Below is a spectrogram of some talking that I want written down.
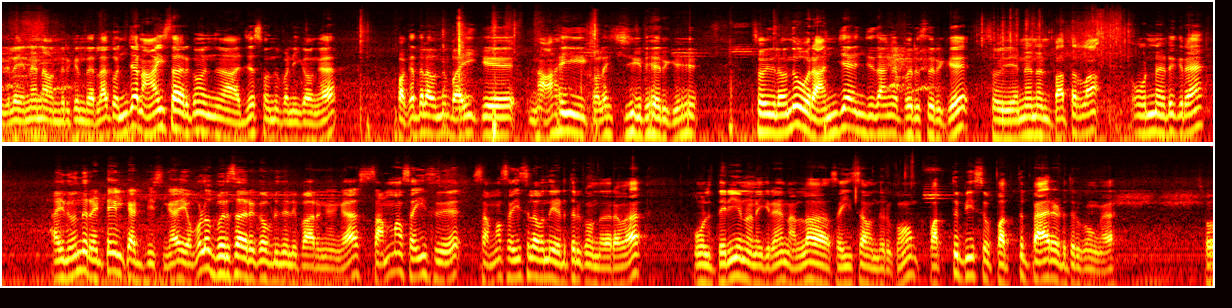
இதில் என்னென்ன வந்திருக்குன்னு தெரில கொஞ்சம் நாய்ஸாக இருக்கும். கொஞ்சம் அட்ஜஸ்ட் வந்து பண்ணிக்கோங்க. பக்கத்தில் வந்து பைக்கு நாய் குலைச்சிக்கிட்டே இருக்குது ஸோ இதில் வந்து ஒரு அஞ்சே அஞ்சு தாங்க பெருசு இருக்குது ஸோ இது என்னென்னு பார்த்துடலாம். ஒன்று எடுக்கிறேன். இது வந்து ரெட்டைல் கேட் பீஸுங்க எவ்வளோ பெருசாக இருக்குது அப்படின்னு சொல்லி பாருங்கங்க. செம்ம சைஸு செம்ம சைஸில் வந்து எடுத்திருக்கோம் இந்த தடவை. உங்களுக்கு தெரியும்னு நினைக்கிறேன். நல்லா சைஸாக வந்திருக்கும். பத்து பீஸ் பத்து பேர் எடுத்திருக்கோங்க. ஸோ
